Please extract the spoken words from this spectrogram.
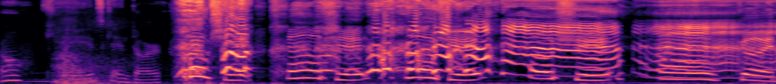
Okay, it's getting dark. Oh shit! Oh shit! Oh shit! Oh shit! Oh, good.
